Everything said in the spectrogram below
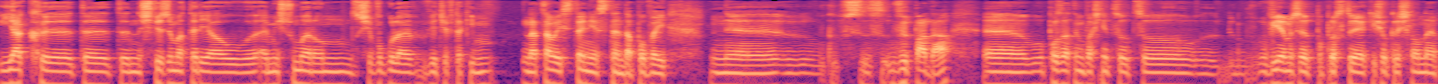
jak e, te, ten świeży materiał Emi Schumer, on się w ogóle, wiecie, w takim na całej scenie stand-upowej wypada. Poza tym właśnie, co, co wiem, że po prostu jakieś określone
